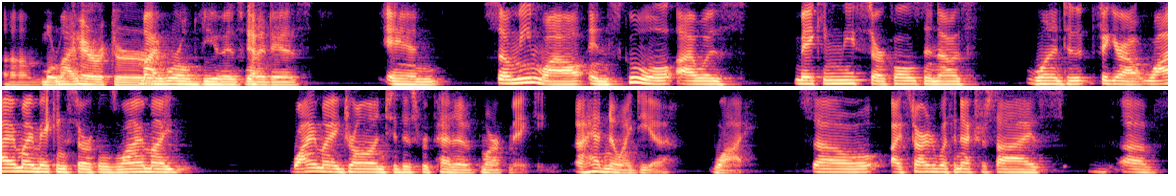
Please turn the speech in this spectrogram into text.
um, Moral my character. my worldview is what Yeah. it is. And so, meanwhile, in school, I was making these circles, and I was wanted to figure out why am I making circles? Why am I why am I drawn to this repetitive mark making? I had no idea why. So I started with an exercise of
